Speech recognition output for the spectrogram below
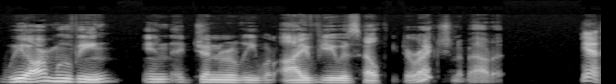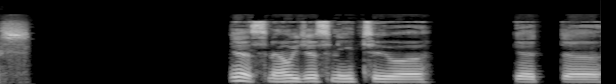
we are moving in a generally what I view as healthy direction about it. Yes. Yes, now we just need to uh, get uh,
